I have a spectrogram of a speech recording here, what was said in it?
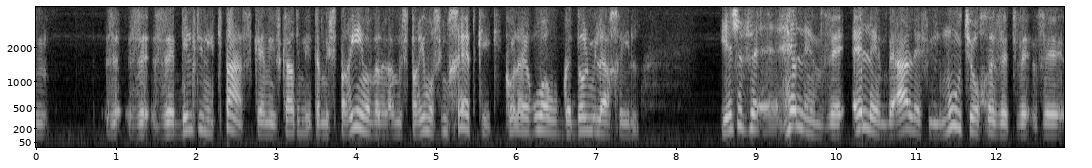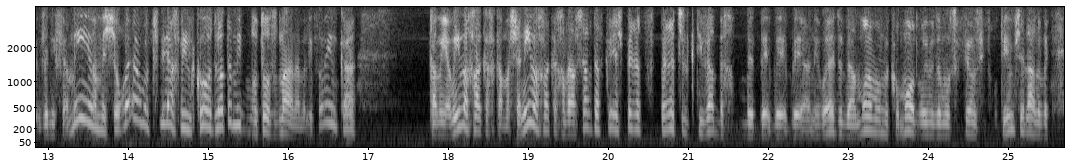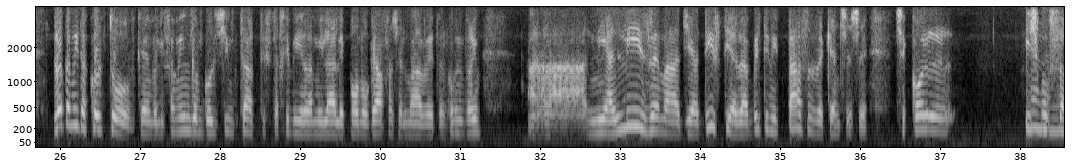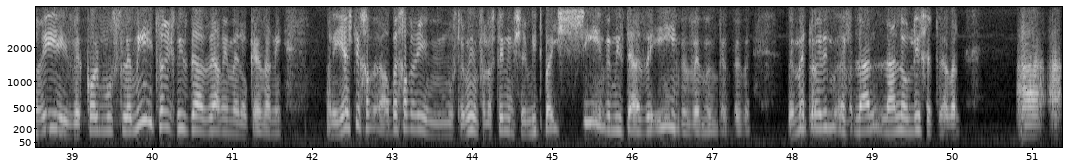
זה, זה, זה בלתי נתפס, כן, הזכרתי את המספרים, אבל המספרים עושים חטא, כי, כי כל האירוע הוא גדול מלהכיל. יש איזה הלם והלם, באלף, אילמות שאוחזת, ו- ו- ולפעמים המשורר מצליח ללכוד, לא תמיד באותו זמן, אבל לפעמים כ- כמה ימים אחר כך, כמה שנים אחר כך, ועכשיו דווקא יש פרץ, פרץ של כתיבה, ב- ב- ב- ב- אני רואה את זה בהמון המון מקומות, רואים את זה במוספים הספרותיים שלנו, ולא תמיד הכל טוב, כן, ולפעמים גם גולשים קצת, תסלחי לי על המילה, לפורנוגרפיה של מוות, וכל מיני דברים. הניהליזם הג'יהאדיסטי הזה, הבלתי נתפס הזה, כן, ש- ש- שכל איש כן. מוסרי וכל מוסלמי צריך להזדעזע ממנו, כן? ואני, אני, יש לי חבר, הרבה חברים מוסלמים, פלסטינים, שמתביישים ומזדעזעים ובאמת לא יודעים לאן, לאן להוליך את זה, אבל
